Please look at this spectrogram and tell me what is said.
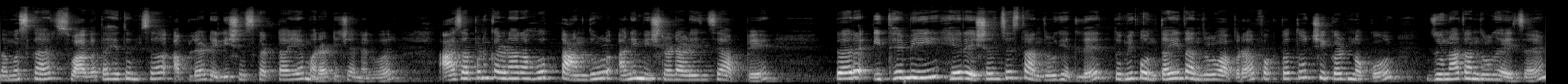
नमस्कार स्वागत आहे तुमचं आपल्या डेलिशियस कट्टा या मराठी चॅनलवर. आज आपण करणार आहोत तांदूळ आणि मिश्र डाळींचे आप्पे. तर इथे मी हे रेशनचेच तांदूळ घेतले. तुम्ही कोणताही तांदूळ वापरा फक्त तो चिकट नको जुना तांदूळ घ्यायचा आहे.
